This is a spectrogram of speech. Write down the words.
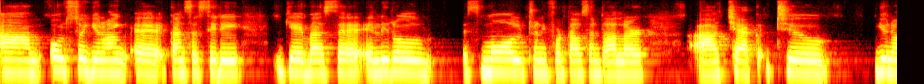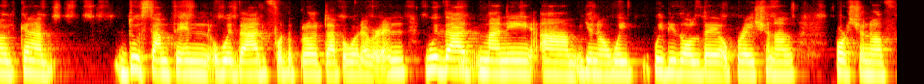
um, also you know, uh, Kansas City gave us a, a little a small $24,000 uh, check to, you know, kind of do something with that for the prototype or whatever. And with that money, um, you know, we, we did all the operational portion of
